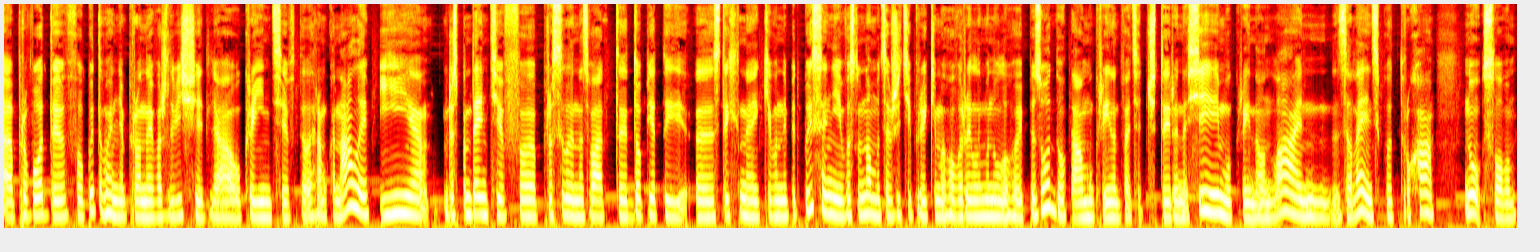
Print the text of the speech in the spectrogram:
е, проводив опитування про найважливіші для українців телеграм-канали, і респондентів е, просили назвати до п'яти з тих, на які вони підписані. В основному це вже ті, про які ми говорили минулого епізоду. Там Україна 24 на 7, Україна онлайн, Зеленського, Труха. Ну словом,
